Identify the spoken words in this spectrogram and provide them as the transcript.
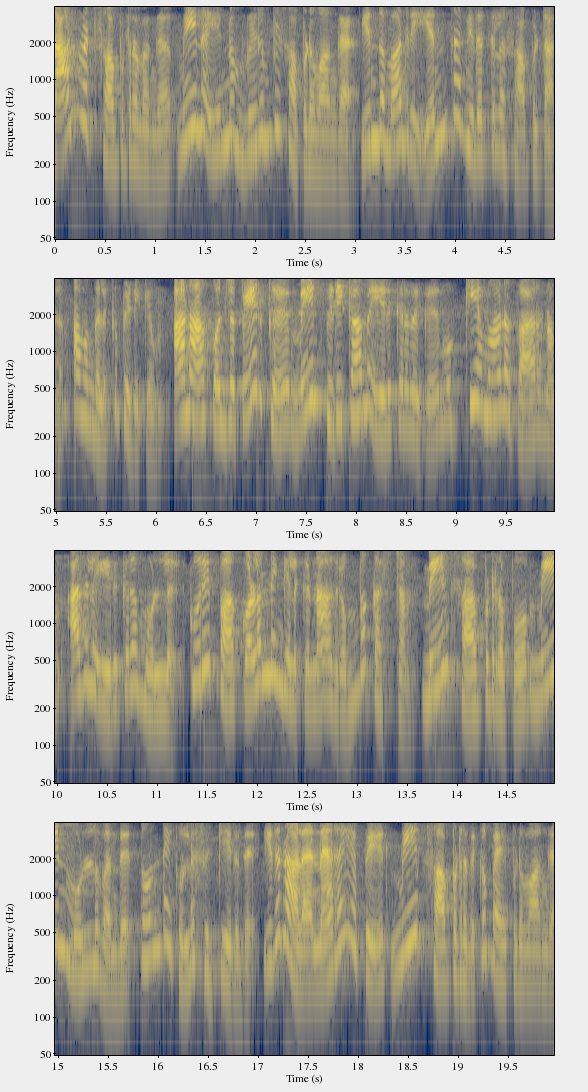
நான்வெஜ் சாப்பிட்றவங்க மீனை இன்னும் விரும்பி சாப்பிடுவாங்க. இந்த மாதிரி எந்த விதத்துல சாப்பிட்டாலும் அவங்களுக்கு பிடிக்கும். ஆனா கொஞ்சம் பேருக்கு மீன் பிடிக்காம இருக்கிறதுக்கு முக்கியமான காரணம் அதுல இருக்கிற முள்ளு. குறிப்பா குழந்தைங்களுக்குன்னா அது ரொம்ப கஷ்டம். மீன் சாப்பிடுறப்போ மீன் முள்ளு வந்து தொண்டைக்குள்ள சிக்கிடுது இதனால நிறைய பேர் மீன் சாப்பிடுறதுக்கு பயப்படுவாங்க.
